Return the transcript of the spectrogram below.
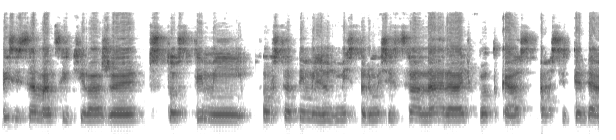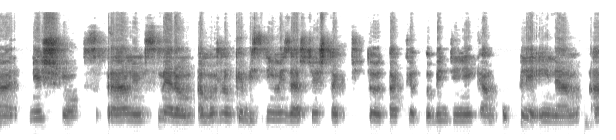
ty si sama cítila, že to s tými ostatnými ľuďmi, s ktorými si chcela nahrávať podcast, asi teda nešlo správnym smerom a možno keby s nimi začneš, tak ti to takéto vedie niekam úplne inám. A,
